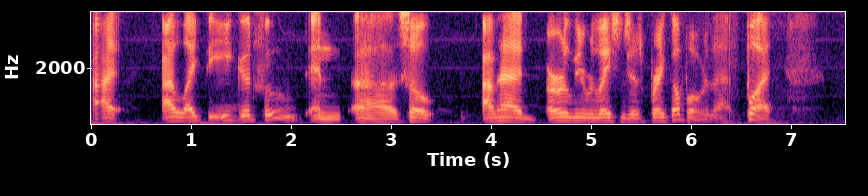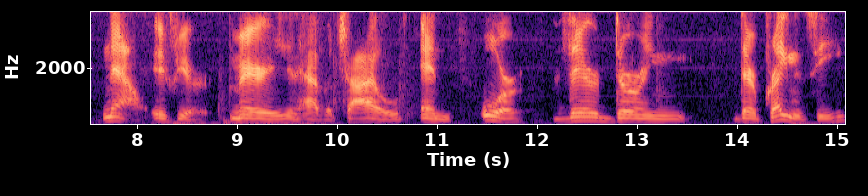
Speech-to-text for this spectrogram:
I I like to eat good food, and uh, so I've had early relationships break up over that. But now, if you're married and have a child, and or they're during their pregnancy,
